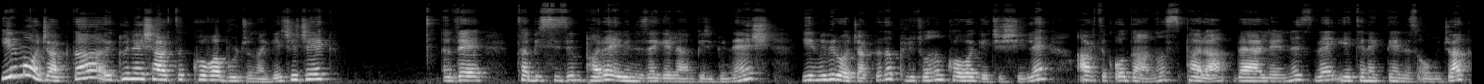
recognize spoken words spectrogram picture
20 Ocak'ta Güneş artık Kova burcuna geçecek ve tabi sizin para evinize gelen bir Güneş 21 Ocak'ta da Plüton'un kova geçişiyle artık odağınız, para, değerleriniz ve yetenekleriniz olacak.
